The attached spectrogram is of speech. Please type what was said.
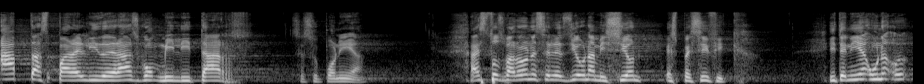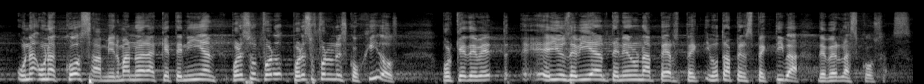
aptas para el liderazgo militar, se suponía. A estos varones se les dio una misión específica. Y tenía una, una, cosa, mi hermano, era que tenían, por eso fueron, por eso fueron escogidos, porque ellos debían tener una perspectiva, otra perspectiva de ver las cosas.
